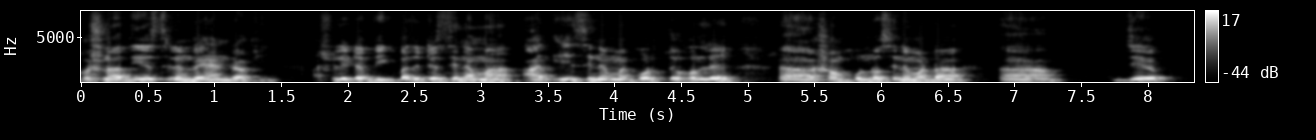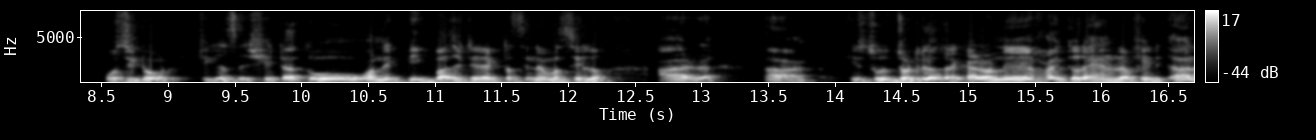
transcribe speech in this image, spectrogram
ঘোষণা দিয়েছিলেন রেহান রাফি। আসলে এটা বিগ বাজেটের সিনেমা আর এই সিনেমা করতে হলে সম্পূর্ণ সিনেমাটা যে প্রসিডোর ঠিক আছে? সেটা তো অনেক বিগ বাজেটের একটা সিনেমা ছিল। আর কিছু জটিলতার কারণে হয়তো রায়হান রাফির আর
